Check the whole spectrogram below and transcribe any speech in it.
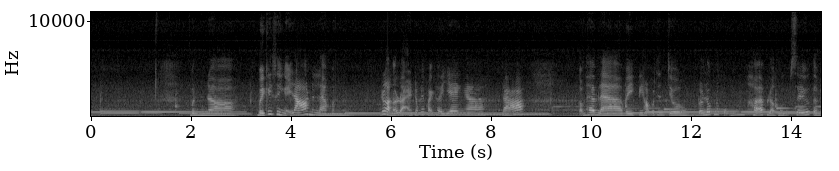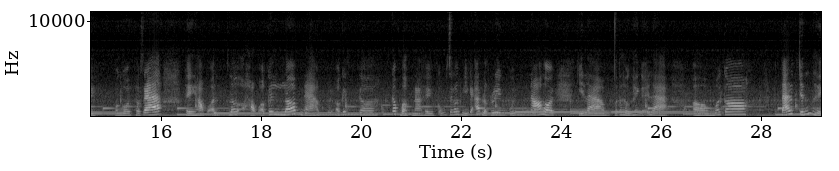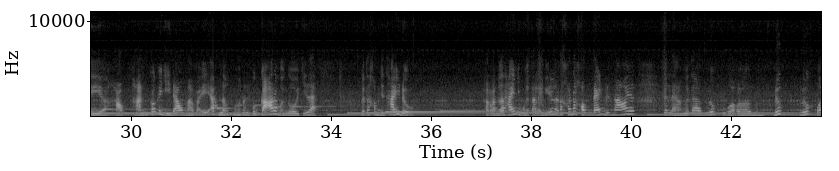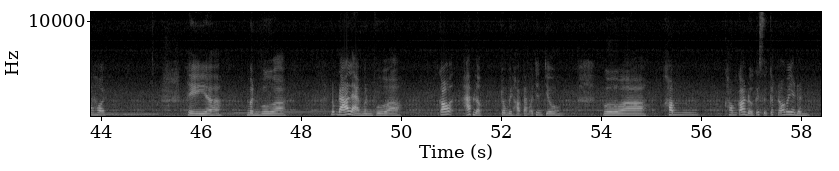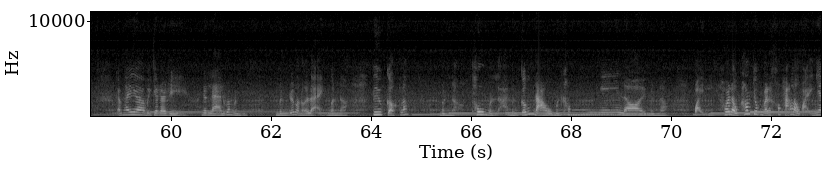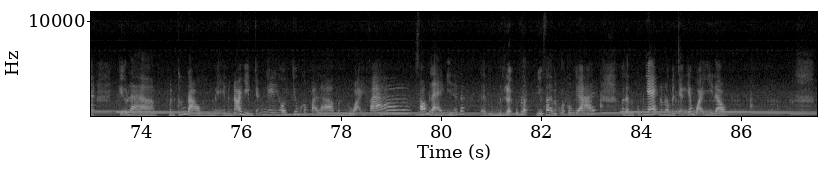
mình uh, vì cái suy nghĩ đó nên là mình rất là nổi loạn trong cái khoảng thời gian uh, đó. Cộng thêm là việc đi học ở trên trường đôi lúc nó cũng hơi áp lực một chút xíu tại vì mọi người thật ra thì học ở lớp học ở cái lớp nào ở cái uh, cấp bậc nào thì cũng sẽ có những cái áp lực riêng của nó thôi. Chỉ là người ta thường hay nghĩ là uh, mới có tá lớp 9 thì ờ, học hành có cái gì đâu mà phải áp lực. Mà nó vẫn có đó mọi người chỉ là người ta không nhìn thấy được. Hoặc là người ta thấy nhưng mà người ta lại nghĩ là nó nó không đáng để nói á. Nên là người ta lướt uh, lướt lướt qua thôi. Thì ờ, mình vừa lúc đó là mình vừa có áp lực trong việc học tập ở trên trường. Vừa không không có được cái sự kết nối với gia đình. Cảm thấy ờ, bị cho ra rìa, nên là lúc đó mình mình rất là nổi loạn, mình ờ, tiêu cực lắm. Mình ờ, thu mình lại, mình cứng đầu, mình không nghe lời, mình quậy. Thôi là nói chung là không hẳn là quậy nha, kiểu là mình cứng đầu, mẹ mình nói gì mình chẳng nghe thôi, chứ không phải là mình quậy phá xóm làng gì hết á. Tại mình là cũng là, dù sao thì mình cũng là con gái, với lại mình cũng nhát nữa là mình chẳng dám quậy gì đâu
